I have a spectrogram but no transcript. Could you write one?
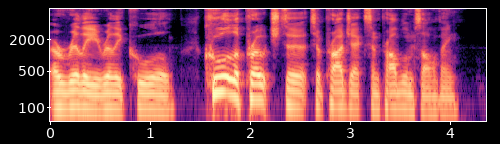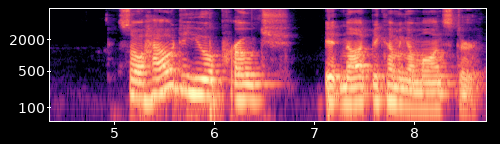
a really really cool cool approach to to projects and problem solving. So how do you approach it not becoming a monster?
